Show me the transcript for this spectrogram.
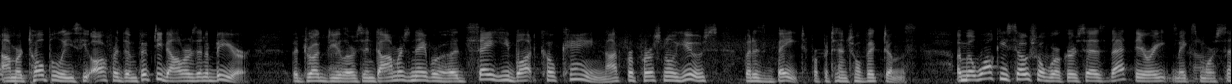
Dahmer told police he offered them $50 and a beer. The drug dealers in Dahmer's neighborhood say he bought cocaine, not for personal use, but as bait for potential victims. A Milwaukee social worker says that theory makes more sense.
